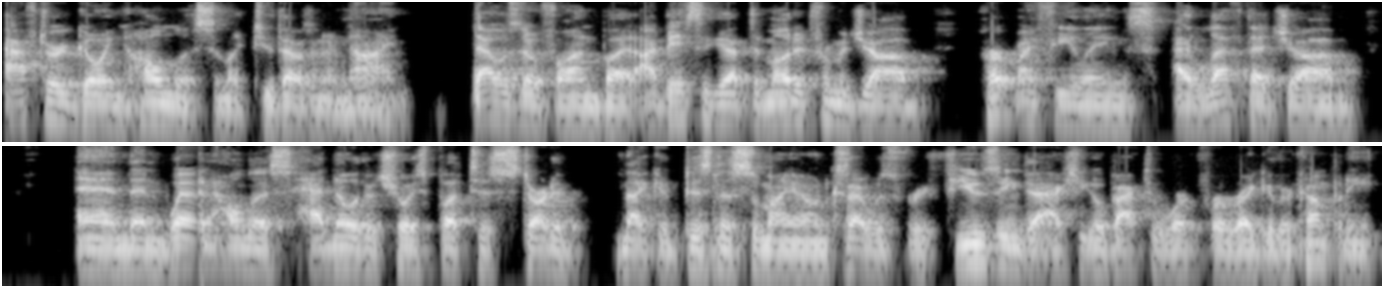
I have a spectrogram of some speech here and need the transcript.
after going homeless in like 2009. That was no fun, but I basically got demoted from a job, hurt my feelings. I left that job and then went homeless, had no other choice but to start a, like a business of my own because I was refusing to actually go back to work for a regular company.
